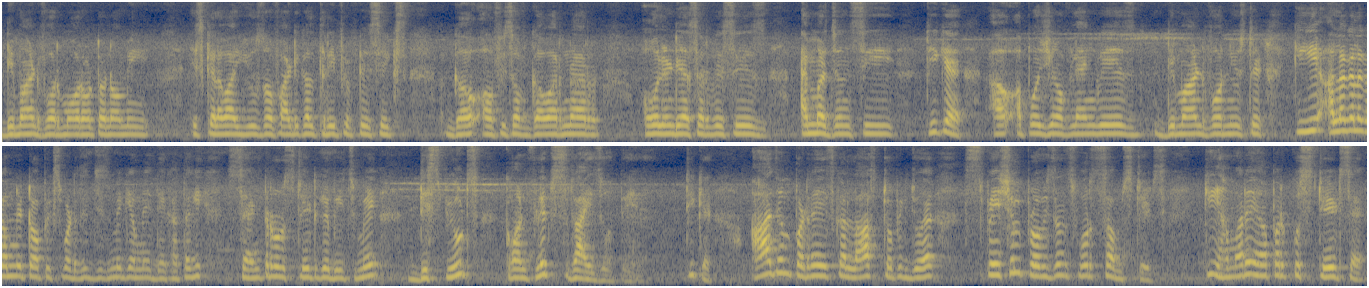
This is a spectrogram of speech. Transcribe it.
डिमांड फॉर मोर ऑटोनॉमी इसके अलावा use of article 356 office of governor all India services emergency ठीक है? Opposition of language demand for new state कि ये अलग अलग हमने टॉपिक्स पढ़े थे जिसमें कि हमने देखा था कि सेंटर और स्टेट के बीच में डिस्प्यूट्स कॉन्फ्लिक्ट्स राइज होते हैं, ठीक है? आज हम पढ़ रहे हैं इसका लास्ट टॉपिक जो है special provisions for some states कि हमारे यहाँ पर कुछ स्टेट्स हैं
